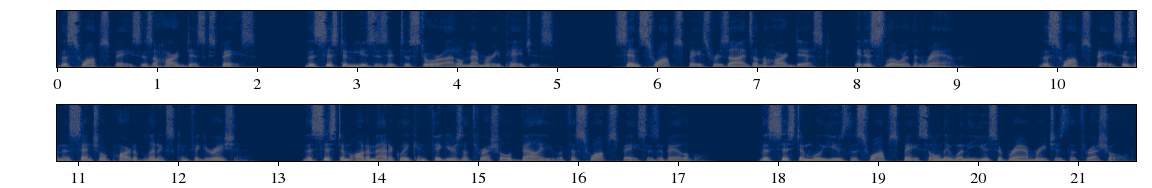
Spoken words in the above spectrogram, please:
The swap space is a hard disk space. The system uses it to store idle memory pages. Since swap space resides on the hard disk, it is slower than RAM. The swap space is an essential part of Linux configuration. The system automatically configures a threshold value if the swap space is available. The system will use the swap space only when the use of RAM reaches the threshold.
